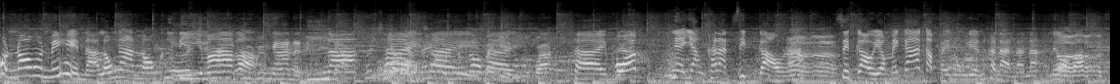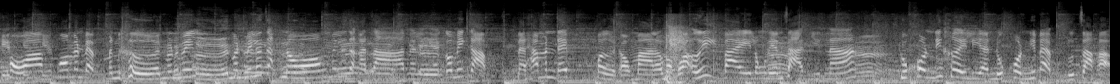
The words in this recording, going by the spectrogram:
คนนอกมันไม่เห็นอะแล้วงานน้องคือดีมากอะคืองานอะดีนะไม่ใช่ใช่ใช่ให้คนข้างนอกไปเห็นถูกปะ ใช่ เพราะว่าเนี่ยอย่างขนาดสิทธิ์เก่านะอ่าอ่าสิทธิ์เก่ายังไม่กล้ากลับไปโรงเรียนขนาดนั้นอะนึกออกปะเออเออเก็ตเพราะว่าเก็ตเพราะมันแบบมันเขินมันไม่มันเขินมันไม่รู้จักน้อง ไม่รู้จักอาจารย์อะไรเงี้ยก็ไม่กลับ แต่ถ้ามันได้ เปิดออกมาแล้วบอกว่า เอ้ยใบโรงเรียนสาธิตนะ อ่า ทุกคนที่เคยเรียนทุกคนที่แบบรู้จักอะ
